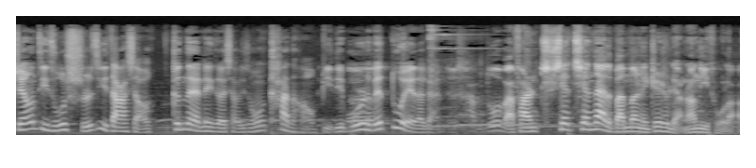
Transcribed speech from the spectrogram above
这张地图实际大小跟在那个小地图看的好比例不是特别对的感觉，差不多吧。反正现现在的版本里，这是两张地图了。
